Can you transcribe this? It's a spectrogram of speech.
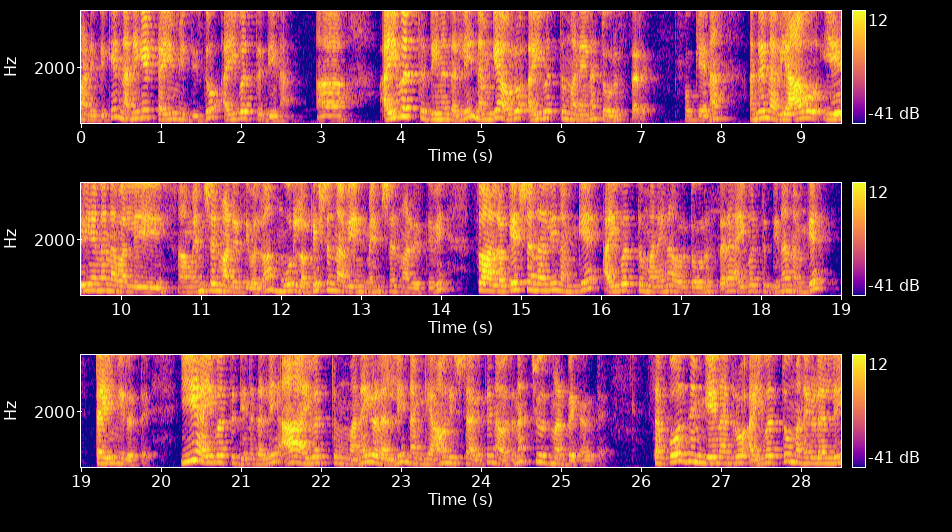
ಮಾಡಿದ್ದಕ್ಕೆ ನನಗೆ ಟೈಮ್ ಇದ್ದಿದ್ದು ಐವತ್ತು ದಿನ. ಐವತ್ತು ದಿನದಲ್ಲಿ ನಮಗೆ ಅವರು ಐವತ್ತು ಮನೇನ ತೋರಿಸ್ತಾರೆ, ಓಕೆನಾ? ಅಂದರೆ ನಾವು ಯಾವ ಏರಿಯಾನ ನಾವಲ್ಲಿ ಮೆನ್ಷನ್ ಮಾಡಿರ್ತೀವಲ್ವ? ಮೂರು ಲೊಕೇಶನ್ ನಾವೇನು ಮೆನ್ಷನ್ ಮಾಡಿರ್ತೀವಿ. ಸೊ ಆ ಲೊಕೇಶನಲ್ಲಿ ನಮಗೆ ಐವತ್ತು ಮನೆನ ಅವರು ತೋರಿಸ್ತಾರೆ. ಐವತ್ತು ದಿನ ನಮಗೆ ಟೈಮ್ ಇರುತ್ತೆ. ಈ ಐವತ್ತು ದಿನದಲ್ಲಿ ಆ ಐವತ್ತು ಮನೆಗಳಲ್ಲಿ ನಮ್ಗೆ ಯಾವ್ದು ಇಷ್ಟ ಆಗುತ್ತೆ, ನಾವು ಅದನ್ನ ಚೂಸ್ ಮಾಡಬೇಕಾಗುತ್ತೆ. ಸಪೋಸ್ ನಿಮ್ಗೆ ಏನಾದರೂ ಐವತ್ತು ಮನೆಗಳಲ್ಲಿ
